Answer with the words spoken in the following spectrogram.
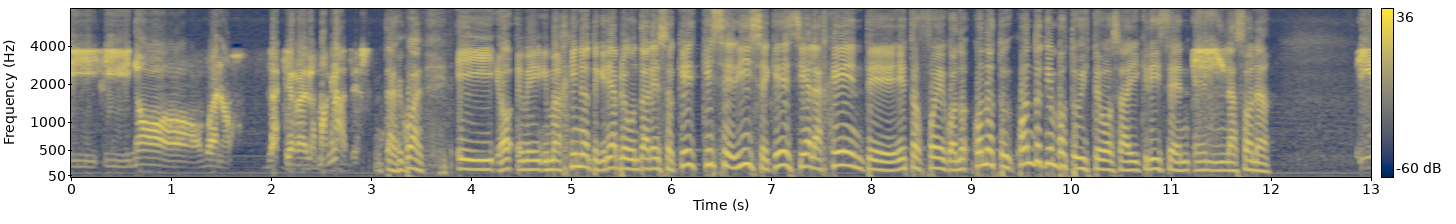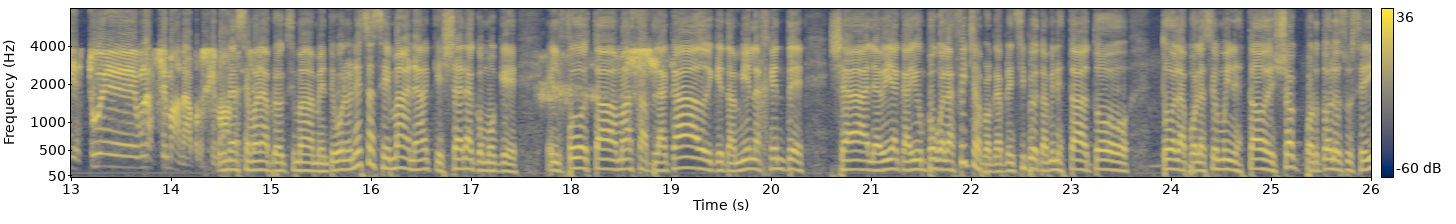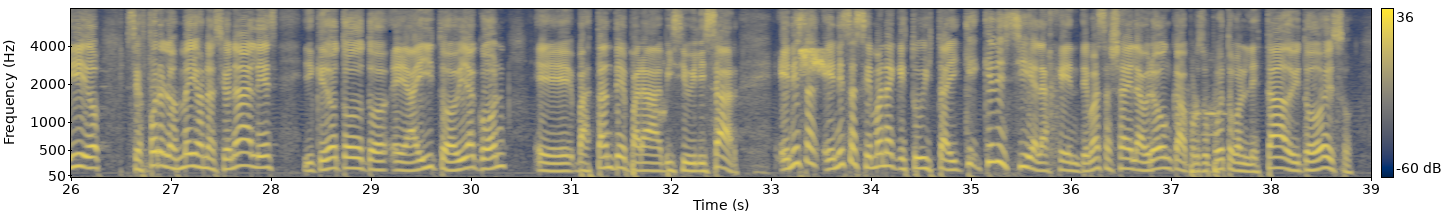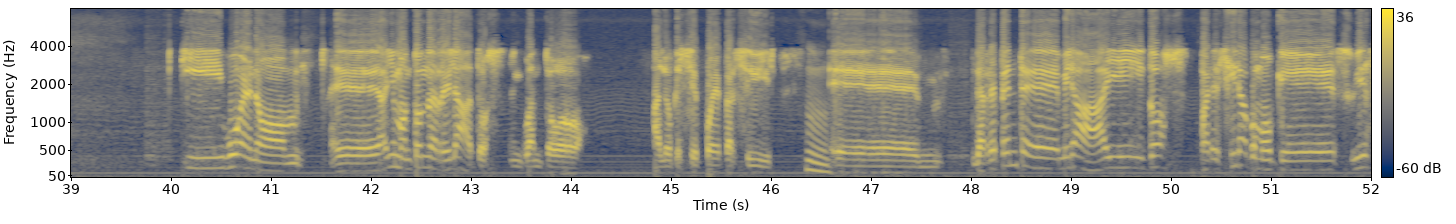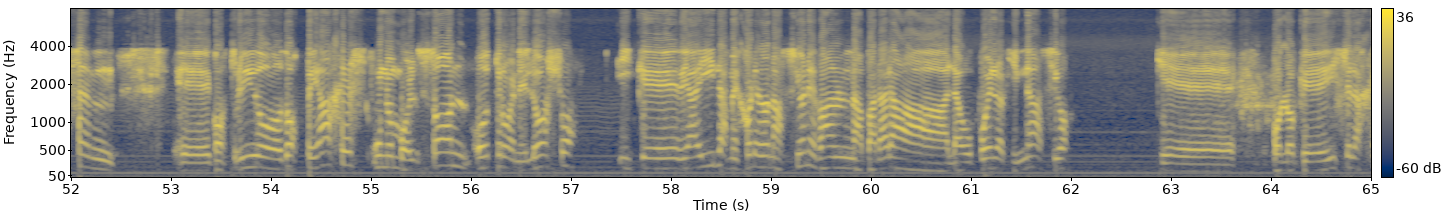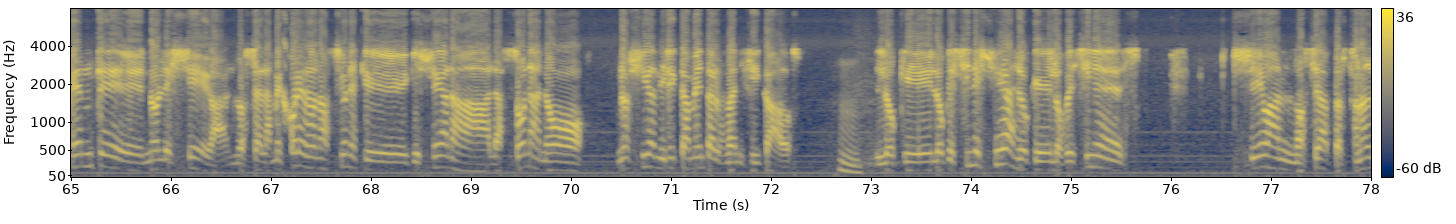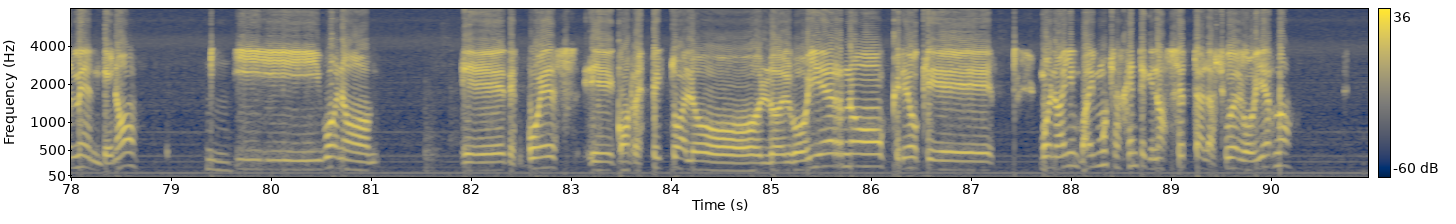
y, y no, bueno, las tierras de los magnates. Tal cual. Y me imagino, te quería preguntar eso, ¿qué, qué se dice? ¿Qué decía la gente? Esto fue, cuando, ¿cuánto tiempo estuviste vos ahí, Cris, en, en la zona? Y estuve una semana aproximadamente. Una semana aproximadamente. Bueno, en esa semana, que ya era como que el fuego estaba más aplacado y que también la gente ya le había caído un poco la ficha, porque al principio también estaba todo, toda la población muy en estado de shock por todo lo sucedido, se fueron los medios nacionales y quedó todo, eh, ahí todavía con eh, bastante para visibilizar. En esa, en esa semana que estuviste ahí, ¿qué, ¿qué decía la gente, más allá de la bronca, por supuesto, con el Estado y todo eso? Y bueno, eh, hay un montón de relatos en cuanto a lo que se puede percibir. Hmm. Eh, de repente, mira, hay dos, pareciera como que se hubiesen eh, construido dos peajes, uno en Bolsón, otro en El Hoyo, y que de ahí las mejores donaciones van a parar a la Pueblo al gimnasio que por lo que dice la gente no les llega. O sea, las mejores donaciones que, llegan a la zona no, no llegan directamente a los danificados. Hmm. Lo que lo que sí les llega es lo que los vecinos llevan, o sea, personalmente, ¿no? Hmm. Y bueno, eh, después, eh, con respecto a lo, lo, del gobierno, creo que, bueno, hay, hay mucha gente que no acepta la ayuda del gobierno,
